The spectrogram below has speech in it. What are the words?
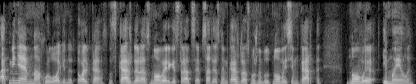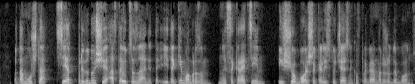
Отменяем нахуй логины. Только с каждый раз новая регистрация. Соответственно, им каждый раз нужны будут новые сим-карты, новые имейлы, потому что все предыдущие остаются заняты. И таким образом мы сократим еще больше количество участников программы РЖД бонус.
